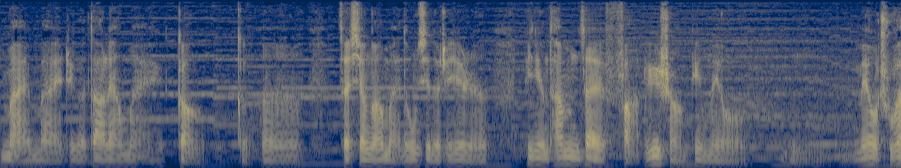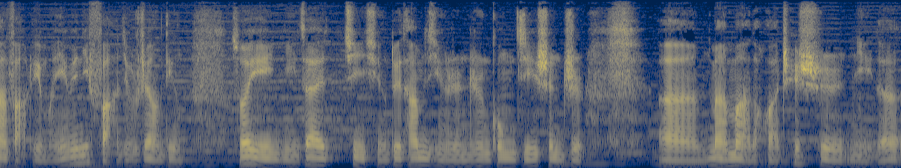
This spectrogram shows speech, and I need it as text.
买买这个大量买港，嗯。在香港买东西的这些人，毕竟他们在法律上并没有，嗯，没有触犯法律嘛，因为你法就是这样定的，所以你在进行对他们进行人身攻击，甚至，呃，谩骂的话，这是你的，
